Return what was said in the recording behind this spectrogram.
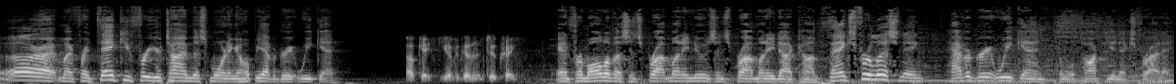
all right, my friend. Thank you for your time this morning. I hope you have a great weekend. Okay, you have a good one too, Craig. And from all of us at Sprott Money News and SprottMoney.com, thanks for listening. Have a great weekend, and we'll talk to you next Friday.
